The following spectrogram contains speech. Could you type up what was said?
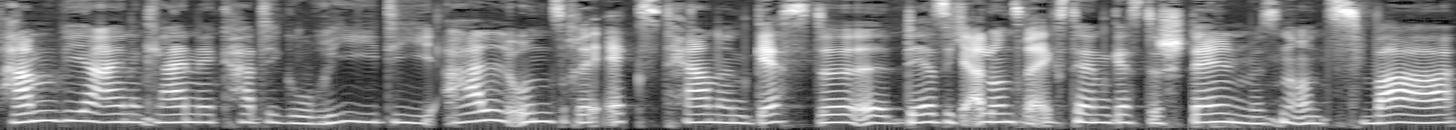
haben wir eine kleine Kategorie, die all unsere externen Gäste, äh, der sich all unsere externen Gäste stellen müssen. Und zwar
